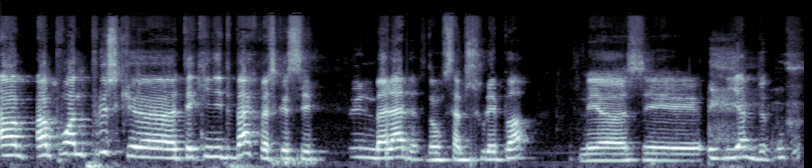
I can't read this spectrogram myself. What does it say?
un, un point de plus que euh, Taking It Back parce que c'est plus une balade, donc ça me saoulait pas. Mais euh, c'est oubliable de ouf.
